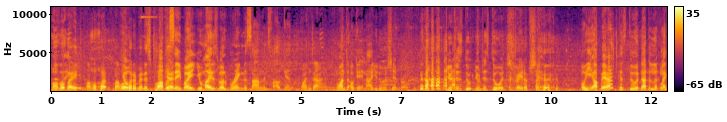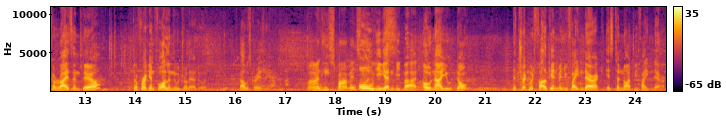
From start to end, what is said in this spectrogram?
Baba Bay. Baba put, Baba Yo, him in his Papa say, boy, you might as well bring the Sandlands Falcon. one time. One t- okay, now you doing shit, bro. you just do you just doing straight up shit. Oh, he up air? Cause dude, that look like a rising there to friggin' fall in neutral air, dude. That was crazy. Man, he's spamming. So Oh, he getting beat bad. Oh, now you don't. The trick with Falcon when you fighting Derek is to not be fighting Derek.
